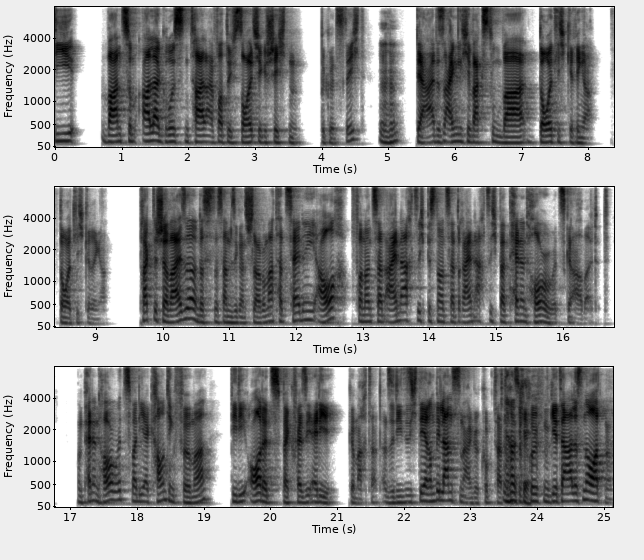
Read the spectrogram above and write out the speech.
Die waren zum allergrößten Teil einfach durch solche Geschichten begünstigt. Mhm. Der, das eigentliche Wachstum war deutlich geringer. Deutlich geringer. Praktischerweise, und das, das haben sie ganz schlau gemacht, hat Sammy auch von 1981 bis 1983 bei Penn Horowitz gearbeitet. Und Penn Horowitz war die Accounting-Firma, die die Audits bei Crazy Eddie gemacht hat. Also die sich deren Bilanzen angeguckt hat, um okay. zu prüfen, geht da alles in Ordnung.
